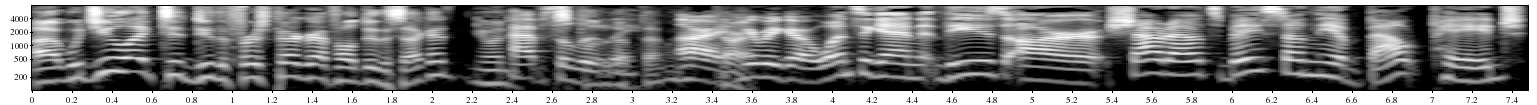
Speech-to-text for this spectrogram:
Uh, would you like to do the first paragraph? I'll do the second. You want to split it Absolutely. up that All way? right, here we go. Once again, these are shout outs based on the About page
